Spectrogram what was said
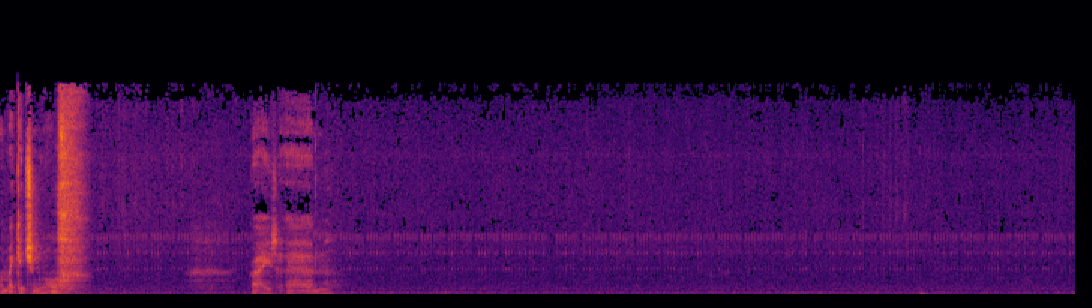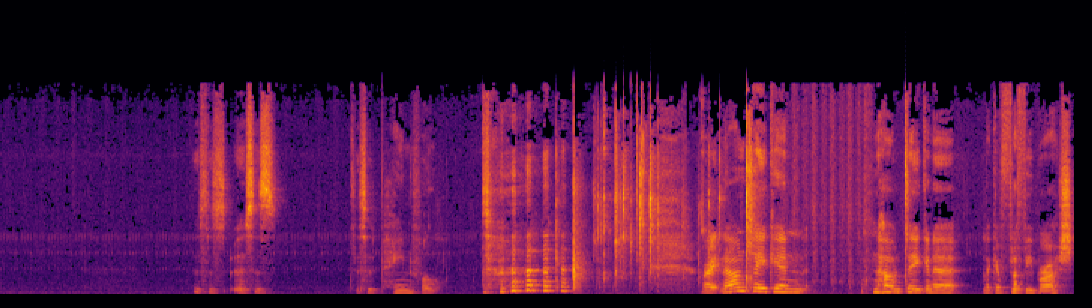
on my kitchen roll. right, um... This is, this is, this is painful. right, now I'm taking, now I'm taking a, like a fluffy brush.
